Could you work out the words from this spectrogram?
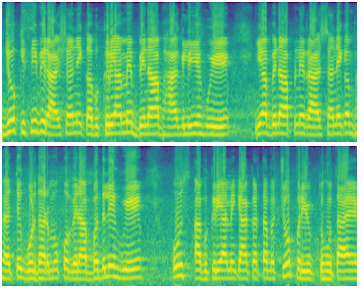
जो किसी भी रासायनिक अभिक्रिया में बिना भाग लिए हुए या बिना अपने रासायनिक एवं भौतिक गुणधर्मों को बिना बदले हुए उस अभिक्रिया में क्या करता बच्चों? प्रयुक्त होता है।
